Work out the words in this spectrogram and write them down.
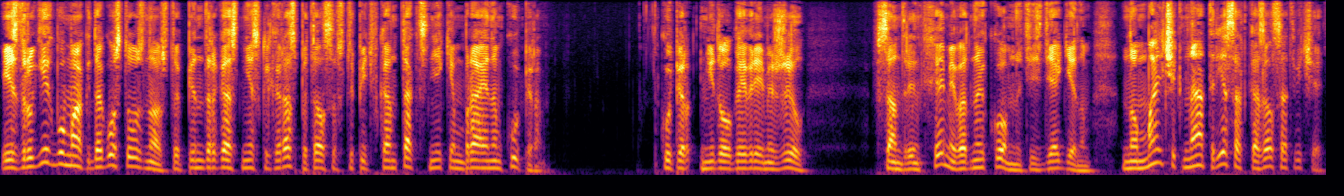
Из других бумаг Дагоста узнал, что Пендергаст несколько раз пытался вступить в контакт с неким Брайаном Купером. Купер недолгое время жил в Сандрингхэме в одной комнате с Диогеном, но мальчик наотрез отказался отвечать.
